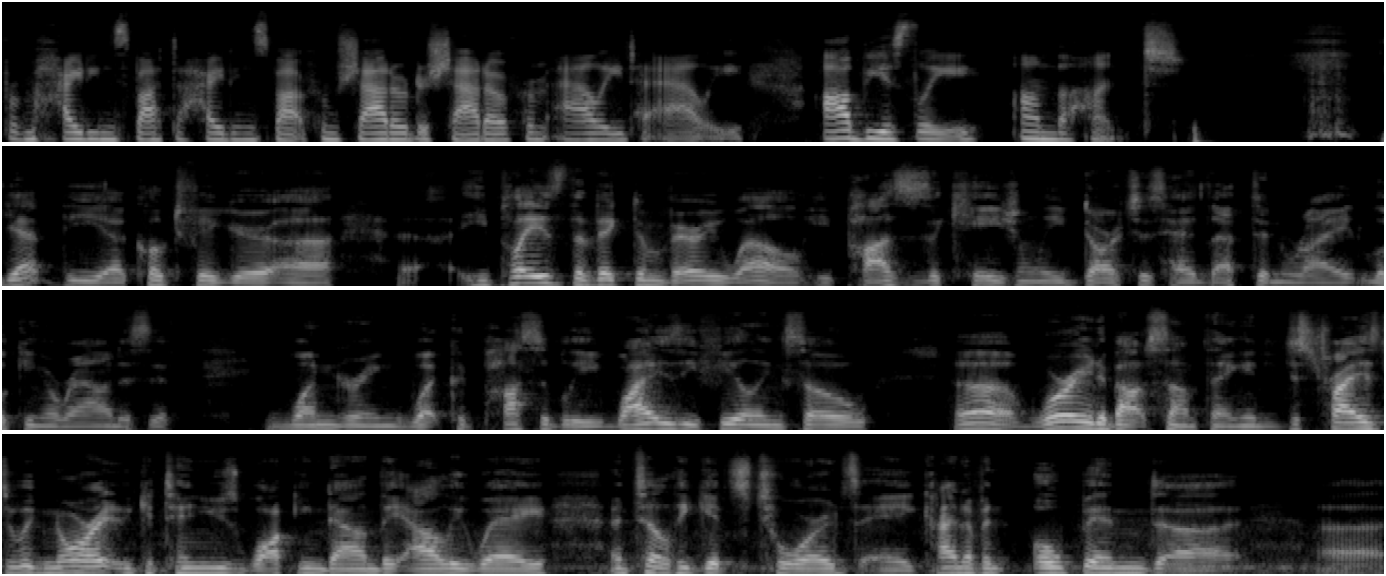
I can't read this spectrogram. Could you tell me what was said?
from hiding spot to hiding spot from shadow to shadow from alley to alley obviously on the hunt Yep, the uh, cloaked figure. Uh, he plays the victim very well. He pauses occasionally, darts his head left and right, looking around as if wondering what could possibly. Why is he feeling so uh, worried about something? And he just tries to ignore it and continues walking down the alleyway until he gets towards a kind of an opened. Uh, uh,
